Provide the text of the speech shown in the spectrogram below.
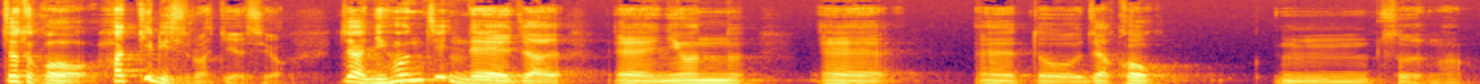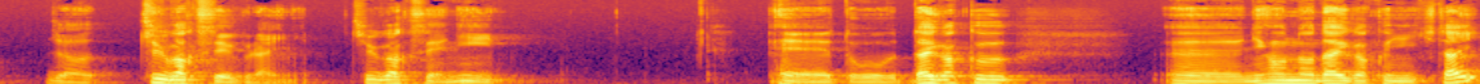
ちょっとこうはっきりするわけですよ。じゃあ日本人でじゃあ、えー、日本のえー、えー、とじゃあこううんそうだな。じゃあ中学生ぐらいに。中学生にえっ、ー、と大学、えー、日本の大学に行きたい？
